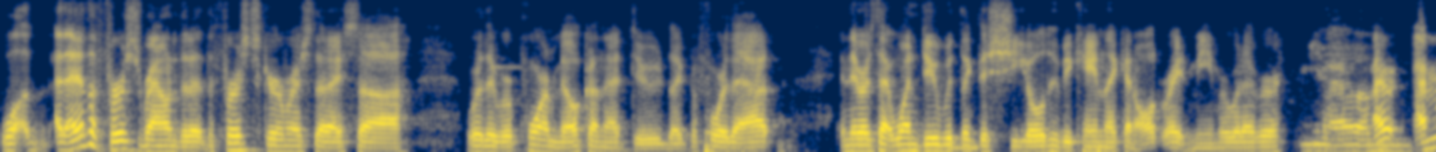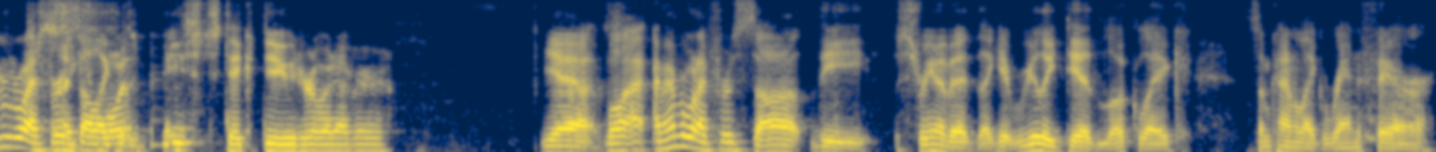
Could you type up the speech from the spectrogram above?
Well, I know the first round that the first skirmish that I saw where they were pouring milk on that dude. Like before that, and there was that one dude with like the shield who became like an alt right meme or whatever. Yeah, um, I, I remember when I first saw like was the- based stick dude or whatever. Yeah, well, I, I remember when I first saw the stream of it, like it really did look like some kind of like Ren Fair,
